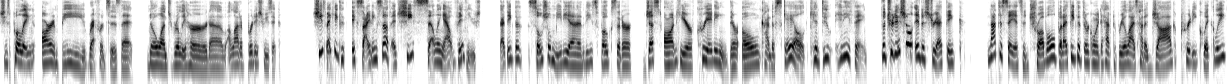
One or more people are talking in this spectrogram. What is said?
She's pulling r&b references that no one's really heard uh, a lot of british music. She's making exciting stuff and she's selling out venues i think that social media and these folks that are just on here creating their own kind of scale can do anything. The traditional industry, I think, not to say it's in trouble, but I think that they're going to have to realize how to jog pretty quickly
